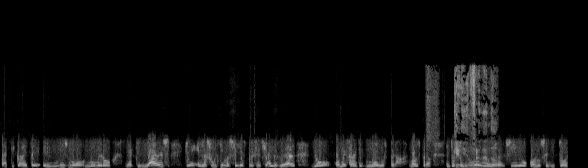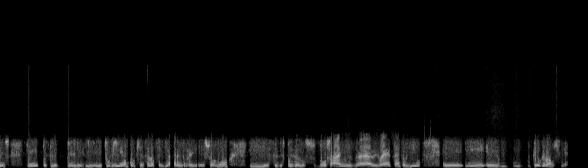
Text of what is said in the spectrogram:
prácticamente el mismo número de actividades que en las últimas fechas presenciales, ¿verdad? Yo honestamente no lo esperaba, no lo esperaba. Entonces estoy muy, muy agradecido con los editores que pues le, tuvieron confianza a la feria para el regreso, ¿no? Y este después de los dos años, ¿verdad? De tanto lío, eh, y eh, creo que vamos bien.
